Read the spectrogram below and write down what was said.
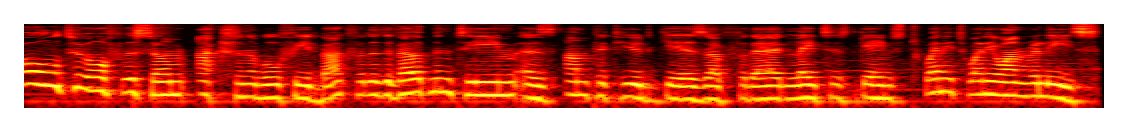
all to offer some actionable feedback for the development team as Amplitude gears up for their latest game's 2021 release.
